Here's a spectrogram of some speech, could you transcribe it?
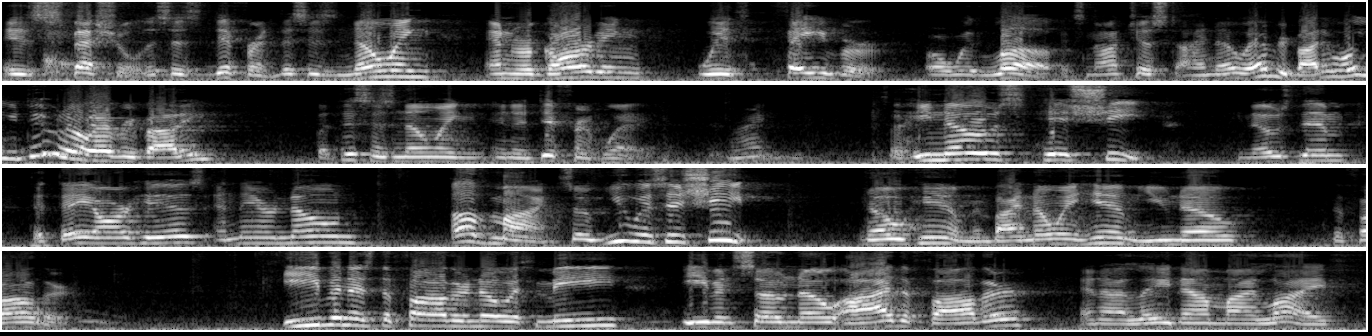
is special. This is different. This is knowing and regarding with favor or with love. It's not just I know everybody. Well, you do know everybody, but this is knowing in a different way, right? So he knows his sheep. He knows them that they are his and they are known of mine. So you, as his sheep, know him. And by knowing him, you know the Father. Even as the Father knoweth me, even so know I the Father, and I lay down my life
